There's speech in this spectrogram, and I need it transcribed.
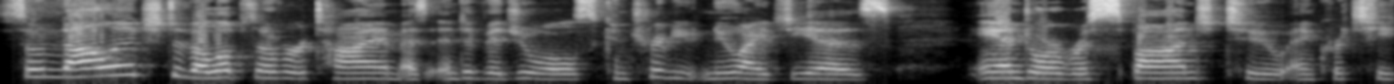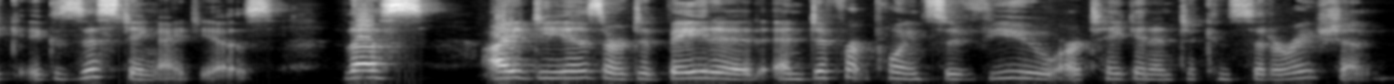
So knowledge develops over time as individuals contribute new ideas and or respond to and critique existing ideas. Thus, ideas are debated and different points of view are taken into consideration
